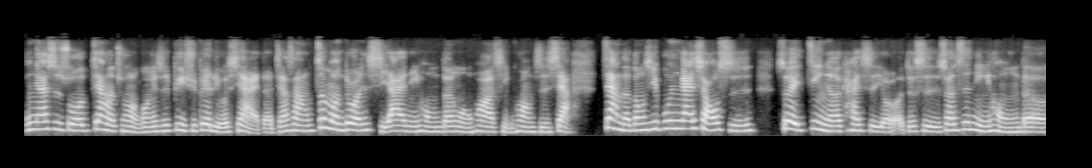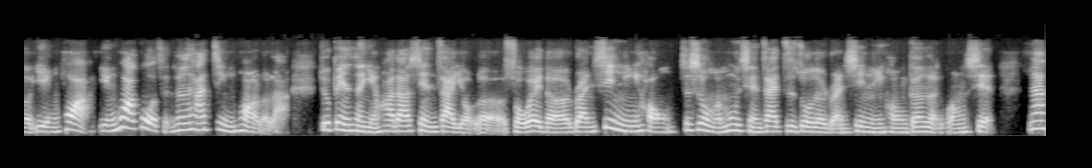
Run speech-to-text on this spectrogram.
应该是说，这样的传统工艺是必须被留下来的。加上这么多人喜爱霓虹灯文化的情况之下，这样的东西不应该消失，所以进而开始有了，就是算是霓虹的演化演化过程，算是它进化了啦，就变成演化到现在有了所谓的软性霓虹，这是我们目前在制作的软性霓虹跟冷光线。那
